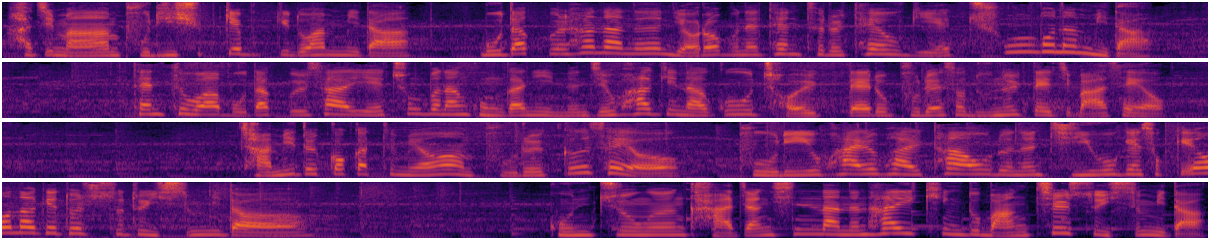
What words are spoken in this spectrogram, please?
하지만 불이 쉽게 붙기도 합니다. 모닥불 하나는 여러분의 텐트를 태우기에 충분합니다. 텐트와 모닥불 사이에 충분한 공간이 있는지 확인하고 절대로 불에서 눈을 떼지 마세요. 잠이 들 것 같으면 불을 끄세요. 불이 활활 타오르는 지옥에서 깨어나게 될 수도 있습니다. 곤충은 가장 신나는 하이킹도 망칠 수 있습니다.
